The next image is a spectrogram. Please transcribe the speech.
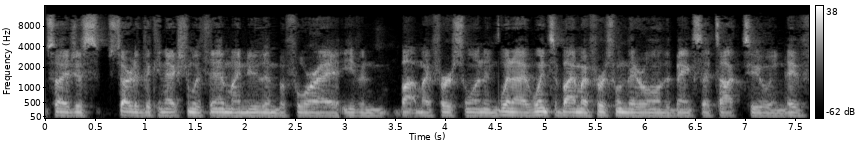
So I just started the connection with them. I knew them before I even bought my first one. And when I went to buy my first one, they were one of the banks I talked to, and they've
